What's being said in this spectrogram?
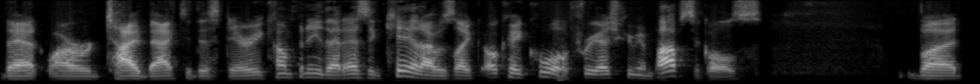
that are tied back to this dairy company. That as a kid, I was like, okay, cool, free ice cream and popsicles. But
